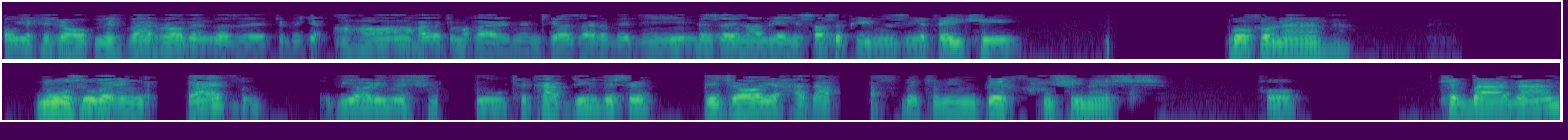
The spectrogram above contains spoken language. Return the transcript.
فراخان های هجاب محور را بندازه که بگه آها حالا که ما قرار امتیاز رو بدیم بذار اینا یه احساس پیروزی فیکی بکنن. موضوع انقدر بیاریمش رو که تبدیل بشه به جای هدف بتونیم بفروشیمش. خب؟ که بعدا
